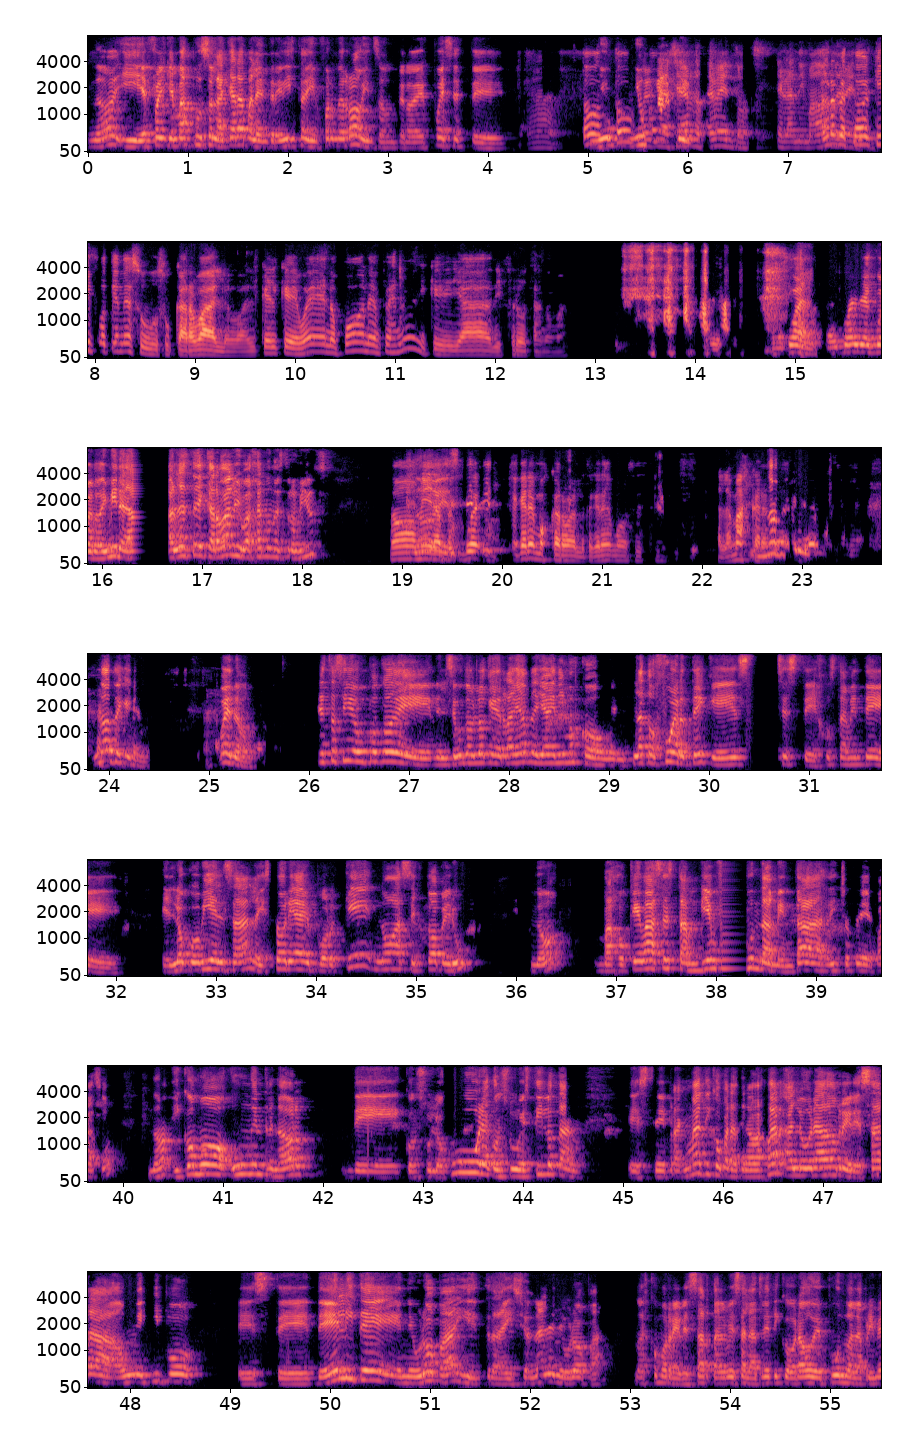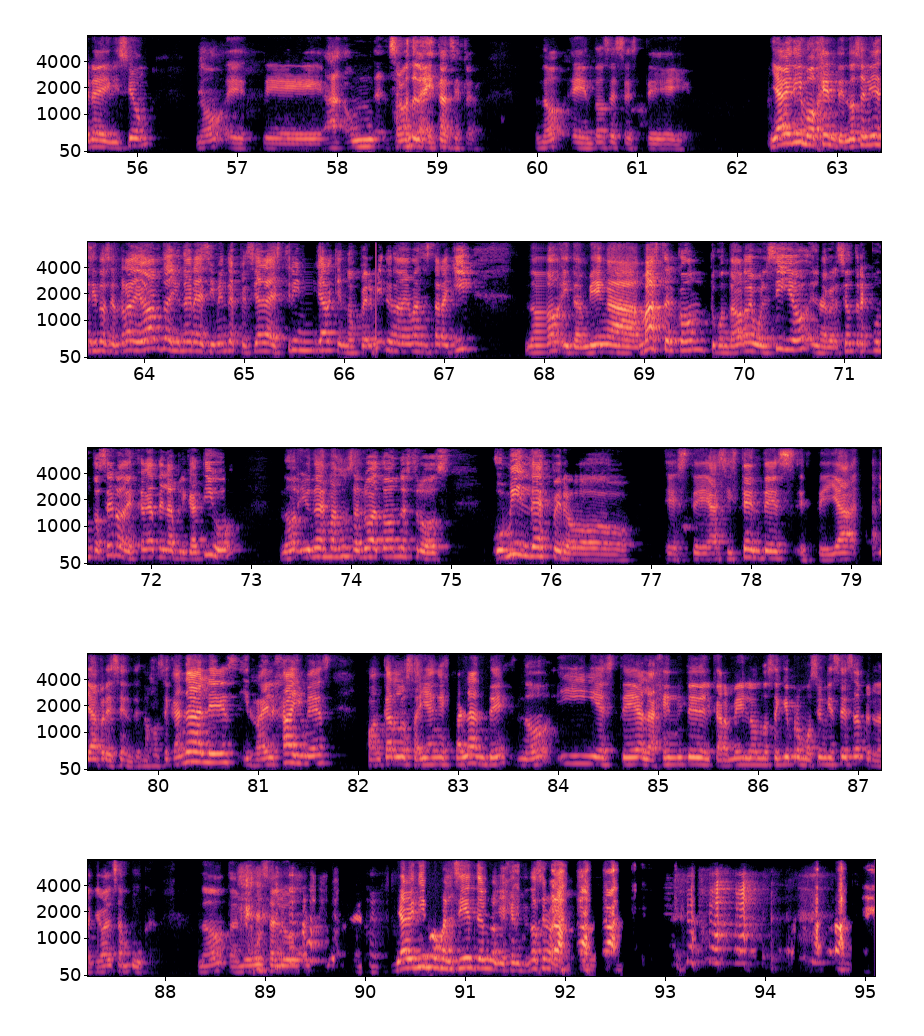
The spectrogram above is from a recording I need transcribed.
¿no? Y fue el que más puso la cara para la entrevista de Informe Robinson, pero después este... Todo, todo los eventos, el animador. Yo creo que todo equipo tiene su, su Carvalho, aquel que, bueno, pone, pues, ¿no? Y que ya disfruta nomás. tal cual, tal cual, de acuerdo. Y mira, hablaste de Carvalho y bajando nuestros views. No, mira, pues, te queremos, Carvalho, te queremos este, a la máscara. No te queremos. No te queremos. Bueno, esto ha sido un poco de, del segundo bloque de Radio Ya venimos con el plato fuerte, que es este, justamente el loco Bielsa, la historia de por qué no aceptó a Perú, ¿no? Bajo qué bases también fundamentadas, dicho sea de paso, ¿no? Y cómo un entrenador de, con su locura, con su estilo tan este, pragmático para trabajar, ha logrado regresar a, un equipo este, de élite en Europa y tradicional en Europa. No es como regresar tal vez al Atlético Grado de Puno a la primera división, ¿no? Este, a un, salvando la distancia, claro. ¿no? Entonces, este, ya venimos, gente. No se olviden seguirnos en Radio Abda y un agradecimiento especial a StreamYard que nos permite además estar aquí, ¿no? Y también a Mastercom, tu contador de bolsillo, en la versión 3.0. Descárgate el aplicativo, ¿no? Y una vez más un saludo a todos nuestros humildes, pero este, asistentes este, ya, ya presentes, ¿no? José Canales, Israel Jaimes, Juan Carlos Ayán Escalante, ¿no? Y este, a la gente del Carmelo, no sé qué promoción es esa, pero la que va al Zambuca. ¿no? También un saludo. ya venimos al siguiente bloque, gente, no se vayan.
